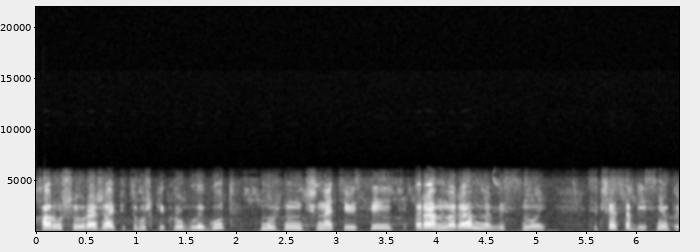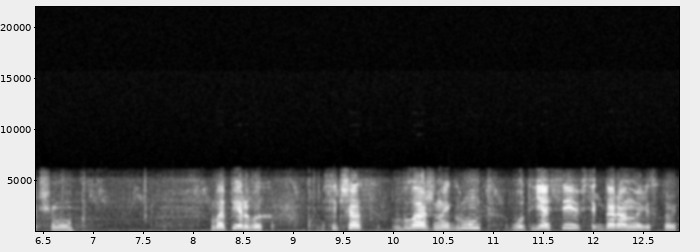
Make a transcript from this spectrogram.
хороший урожай петрушки круглый год, нужно начинать ее сеять рано-рано весной. Сейчас объясню почему. Во-первых, сейчас влажный грунт, вот я сею всегда рано весной,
